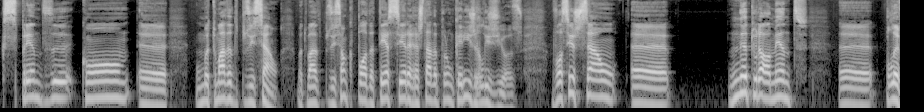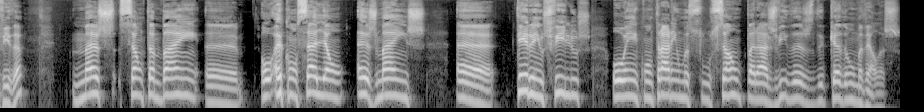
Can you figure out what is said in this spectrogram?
que se prende com uh, uma tomada de posição. Uma tomada de posição que pode até ser arrastada por um cariz religioso. Vocês são uh, naturalmente uh, pela vida, mas são também ou aconselham as mães a terem os filhos ou em encontrarem uma solução para as vidas de cada uma delas?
